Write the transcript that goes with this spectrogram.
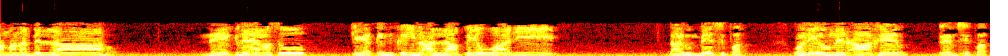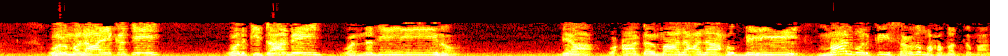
آمن بالله نیک دے غسوب کہ یقین کی دا اللہ پہ یوانی دارن بے صفت والیوم الآخر دیم صفت والملائکتی والکتابی والنبین بیا وآت المال علی حبی مال ورکی سرد محبت تمال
